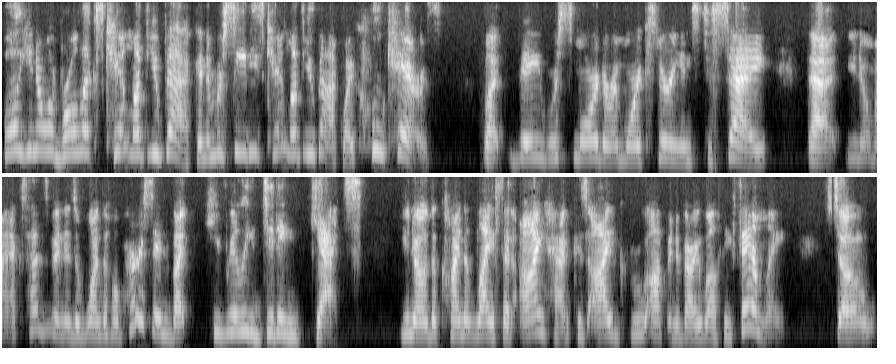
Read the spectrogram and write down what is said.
well, you know, a Rolex can't love you back and a Mercedes can't love you back. Like, who cares? But they were smarter and more experienced to say that, you know, my ex husband is a wonderful person, but he really didn't get you know, the kind of life that I had because I grew up in a very wealthy family. So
